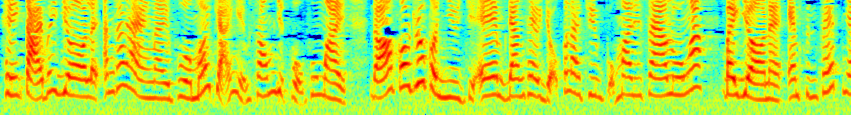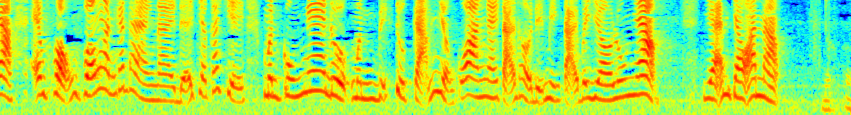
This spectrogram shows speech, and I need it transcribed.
Hiện tại bây giờ là anh khách hàng này vừa mới trải nghiệm xong dịch vụ phun mày. Đó, có rất là nhiều chị em đang theo dõi cái livestream của Marisa luôn á. Bây giờ nè, em xin phép nha, em phỏng vấn anh khách hàng này để cho các chị mình cùng nghe được, mình biết được cảm nhận của anh ngay tại thời thời điểm hiện tại bây giờ luôn nha dạ em chào anh ạ à.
